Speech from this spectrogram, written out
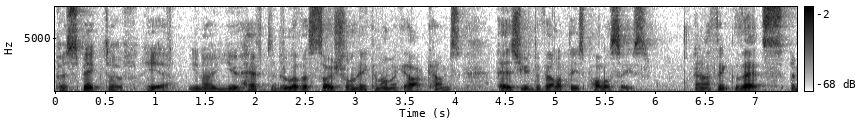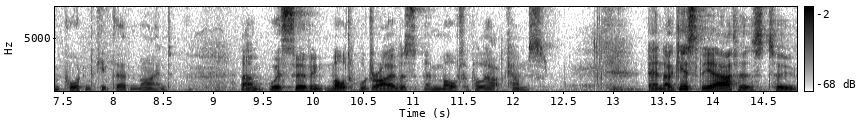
perspective here. You know, you have to deliver social and economic outcomes as you develop these policies. And I think that's important to keep that in mind. Um, we're serving multiple drivers and multiple outcomes. And I guess the art is to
